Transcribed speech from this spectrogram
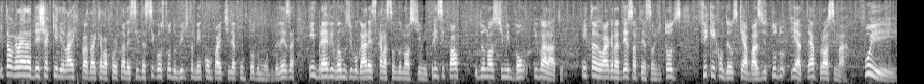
Então, galera, deixa aquele like para dar aquela fortalecida. Se gostou do vídeo, também compartilha com todo mundo, beleza? Em breve vamos divulgar a escalação do nosso time principal e do nosso time bom e barato. Então, eu agradeço a atenção de todos. Fiquem com Deus, que é a base de tudo, e até a próxima. Fui!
